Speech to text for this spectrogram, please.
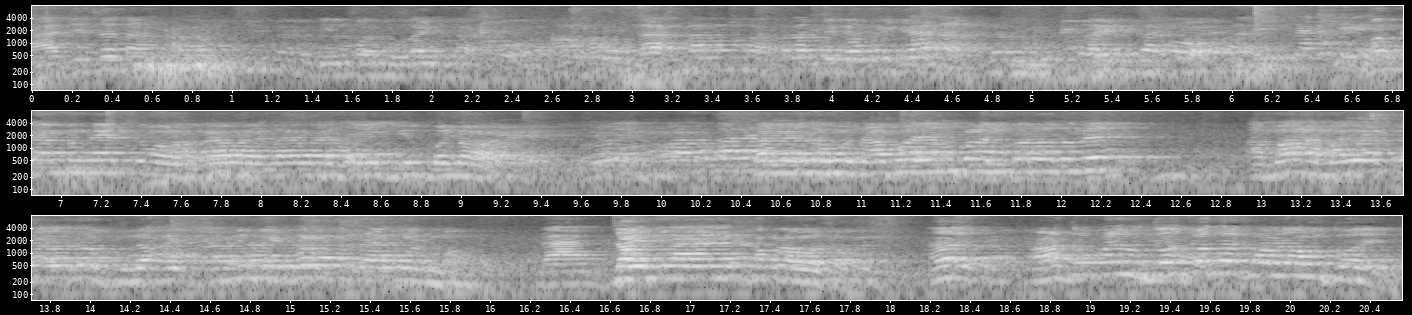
આજે છે ને નાખો. નાસ્તાના નાસ્તા ભેગા પૈસા ને મંગા મંગા તો લાવા લાવા જઈ ગયું બનાવો. તમે એટલે હું ના પાડે એમ પાડી કરો તમે? અમાર અમારી વાત કરો તો ભૂલા મેઠા ડ્રાઈવરમાં જઈને ખવડાવો છો આ તો પણ ઊંધો જ ખવડાવું તોય તો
